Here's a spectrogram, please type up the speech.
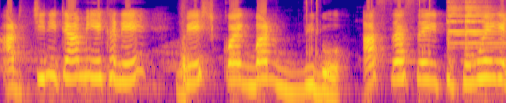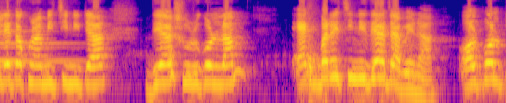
আর চিনিটা আমি এখানে বেশ কয়েকবার দিব। আস্তে আস্তে একটু ফোম হয়ে গেলে তখন আমি চিনিটা দেওয়া শুরু করলাম। একবারে চিনি দেওয়া যাবে না। অল্প অল্প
